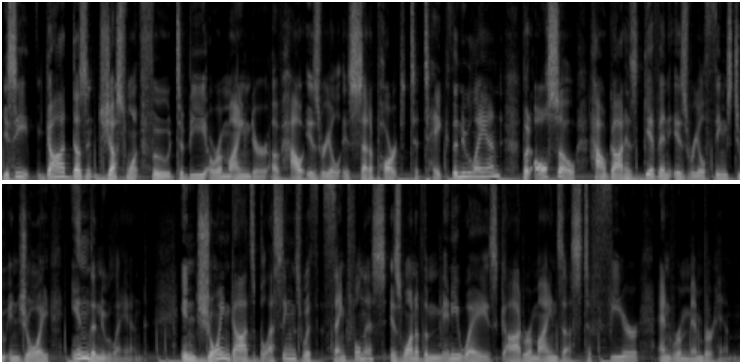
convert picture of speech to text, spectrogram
You see, God doesn't just want food to be a reminder of how Israel is set apart to take the new land, but also how God has given Israel things to enjoy in the new land. Enjoying God's blessings with thankfulness is one of the many ways God reminds us to fear and remember Him.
